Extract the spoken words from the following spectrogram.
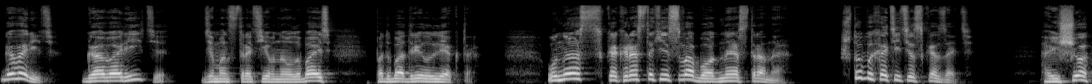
«Говорите, говорите», — демонстративно улыбаясь, подбодрил лектор. «У нас как раз-таки свободная страна. Что вы хотите сказать? А еще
